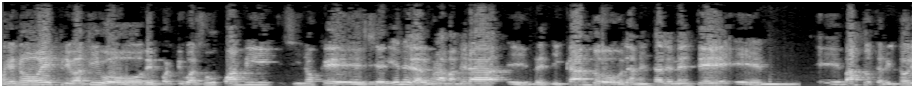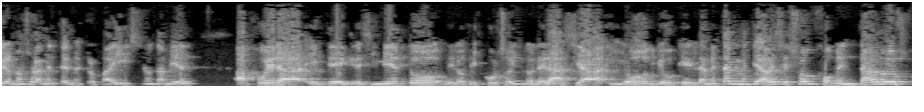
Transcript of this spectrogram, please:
que no es privativo de Puerto Iguazú, Juanvi, sino que se viene de alguna manera eh, replicando lamentablemente en eh, vastos territorios, no solamente en nuestro país, sino también afuera este crecimiento de los discursos de intolerancia y odio que lamentablemente a veces son fomentados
